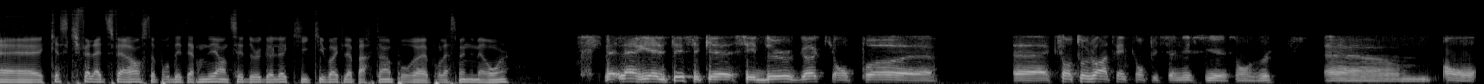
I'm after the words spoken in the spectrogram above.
Euh, qu'est-ce qui fait la différence pour déterminer entre ces deux gars-là qui, va être le partant pour, euh, pour la semaine numéro un? La, réalité, c'est que ces deux gars qui n'ont pas... Euh, qui sont toujours en train de compétitionner, si, on veut. Euh, on,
